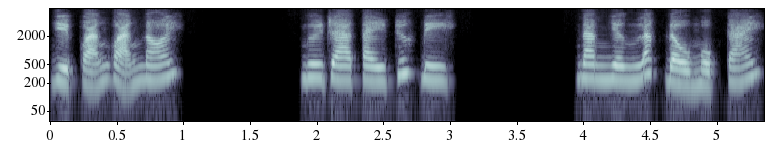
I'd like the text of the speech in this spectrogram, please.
Diệp Quảng Quảng nói. Ngươi ra tay trước đi. Nam nhân lắc đầu một cái.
